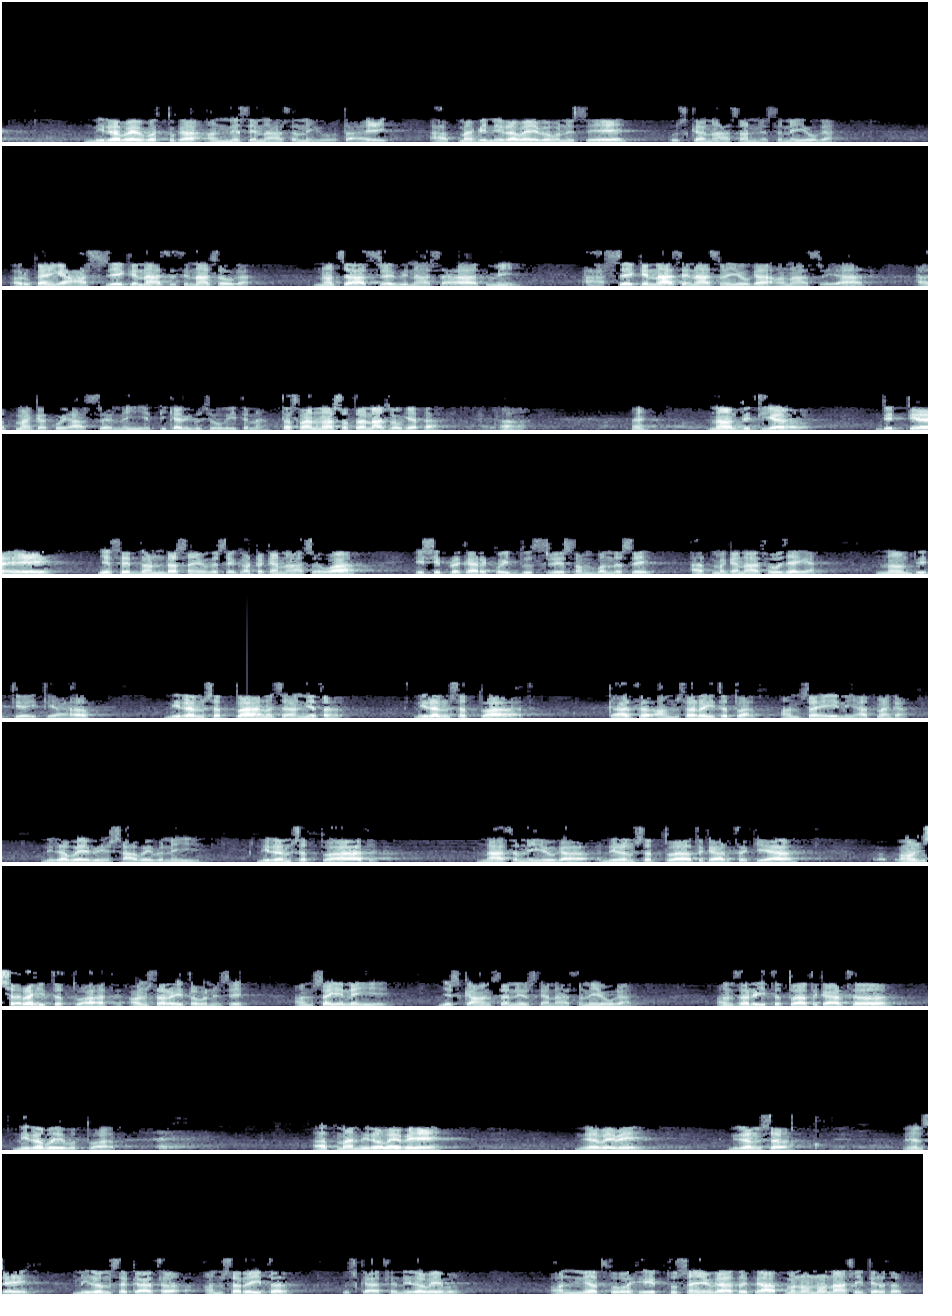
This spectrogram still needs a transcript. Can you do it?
निरवय वस्तु का अन्य से नाश नहीं होता है। आत्मा भी निरवय होने से उसका नाश अन्य से नहीं होगा। और कहेंगे, आश्रय के नाश से नाश होगा। न च आश्रय विनाशात में। आश्रय के नाश से नाश नहीं होगा, अनाश्रयात। आत्मा का कोई आश्रय नहीं है। टीका भी कुछ हो गई थी ना? तस्मा न स्वतः नाश हो गया था? हाँ। है? न द्वितीय। द्वितीय है, जैसे दंड संयोग से घट का नाश हुआ, इसी प्रकार कोई दूसरे संबंध से आत्मा का नाश हो जाएगा। न द्वितीय इत्याह। निरंसत्वा न चान्यत। निरंसत्वात का अर्थ अंश रहित अंश है ही नहीं आत्मा का। निरवय है सावय नहीं। निरंसत्वात नाश नहीं होगा। निरंसत्वात का अर्थ क्या? अंश रहितत्वात अंश रहित होने से अंश ही नहीं है। जिसका अंश नहीं, उसका नाश नहीं होगा। अंश रहितत्वात का अर्थ निरवयत्वात आत्मा निरवय है? निरवय निरंश? निरंश है? निरंश का अर्थ अंश रहित उसका अर्थ निरवय अन्य तो हेतु संयोगाद आत्मन उन्होंने इत्यर्थ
